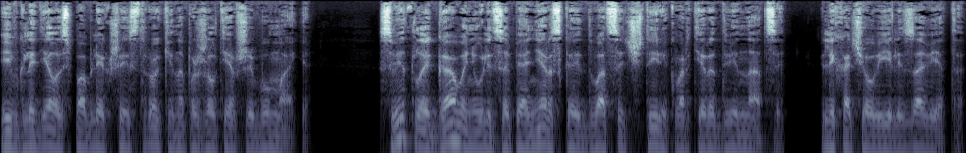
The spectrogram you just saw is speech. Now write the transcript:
и вгляделась в поблекшие строки на пожелтевшей бумаге. Светлая гавань, улица Пионерская, 24, квартира 12, Лихачева Елизавета.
